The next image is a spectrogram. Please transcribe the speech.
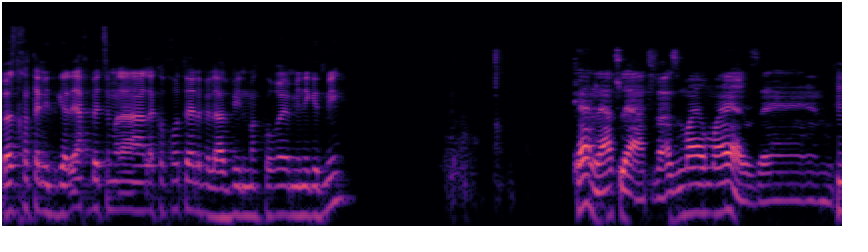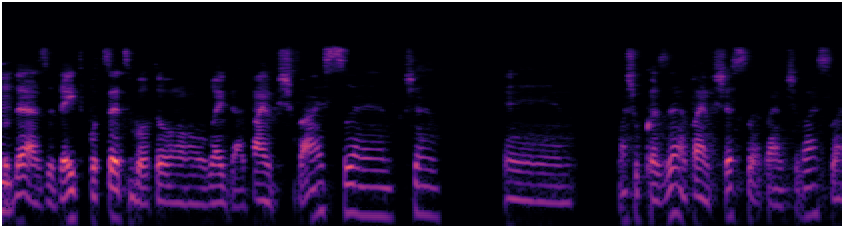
ואז התחלת להתגלח בעצם על הלקוחות האלה ולהבין מה קורה מי נגד מי? כן, לאט לאט, ואז מהר מהר, זה, אתה hmm. יודע, זה די התפוצץ באותו רגע, 2017, אני חושב, אה, משהו כזה, 2016, 2017.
